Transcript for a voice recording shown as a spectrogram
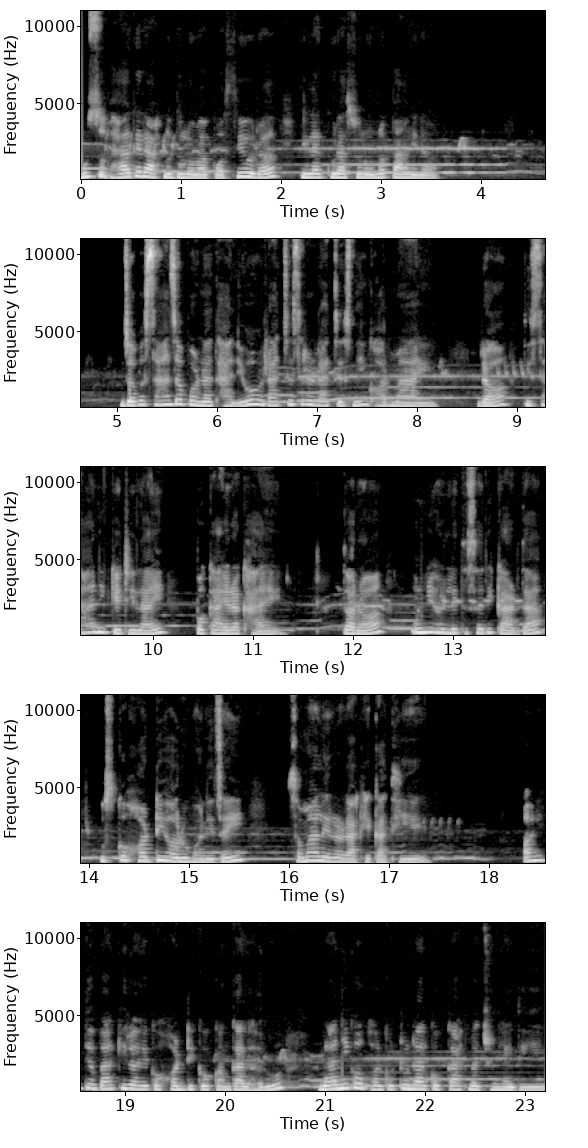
मुसो भागेर आफ्नो दुलोमा पस्यो र तिनलाई कुरा सुनाउन पाएन। जब साँझ पर्न थाल्यो राक्षस र राक्षसनी घरमा आए र ती सानी केटीलाई पकाएर खाए। तर उनीहरूले त्यसरी काट्दा उसको हड्डीहरू भने चाहिँ सम्हालेर राखेका थिए। अनि त्यो बाँकी रहेको हड्डीको कङ्कालहरू नानीको घरको टुनालको काठमा झुन्याइदिए।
